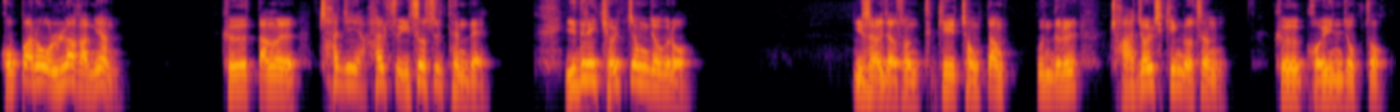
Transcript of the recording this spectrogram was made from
곧바로 올라가면 그 땅을 차지할 수 있었을 텐데 이들이 결정적으로 이스라엘 자손 특히 정탐꾼들을 좌절시킨 것은 그 거인 족 속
